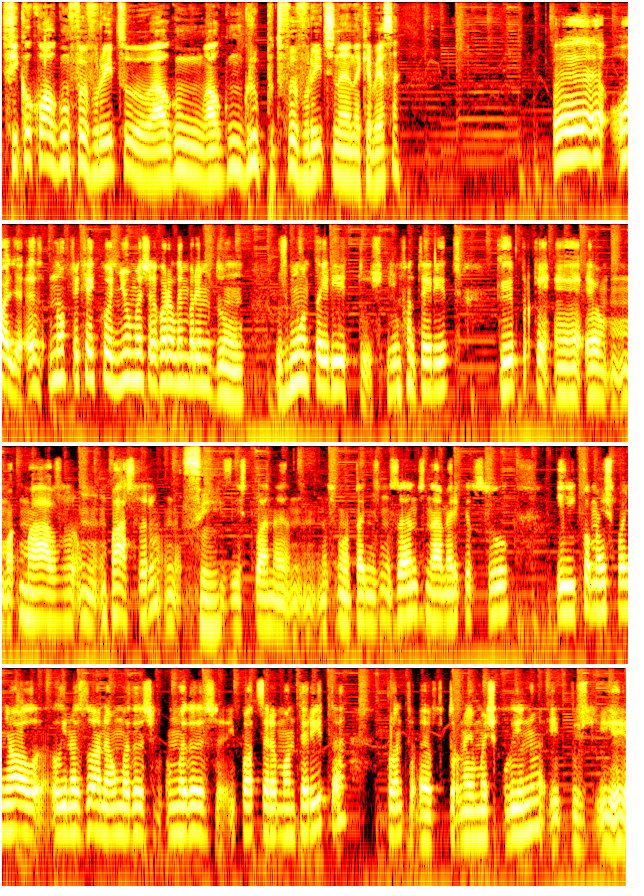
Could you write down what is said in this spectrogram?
Ficou com algum favorito, algum, algum grupo de favoritos na, na cabeça? Uh, olha, não fiquei com nenhum, mas agora lembrei-me de um. Os Monteiritos. Os Monteiritos, que porque é, é uma, uma, ave, um, pássaro Sim. que existe lá na, nas montanhas nos Andes, na América do Sul, e como em espanhol, ali na zona, uma das, uma das hipóteses era Monterita, pronto, uh, tornei masculino e, pus, e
